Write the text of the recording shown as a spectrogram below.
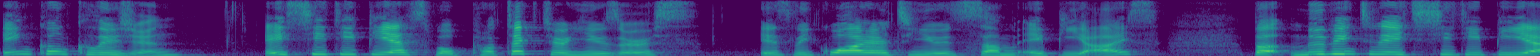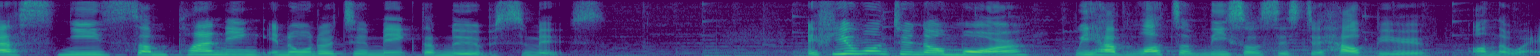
In conclusion, HTTPS will protect your users, is required to use some APIs, but moving to HTTPS needs some planning in order to make the move smooth. If you want to know more, we have lots of resources to help you on the way.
